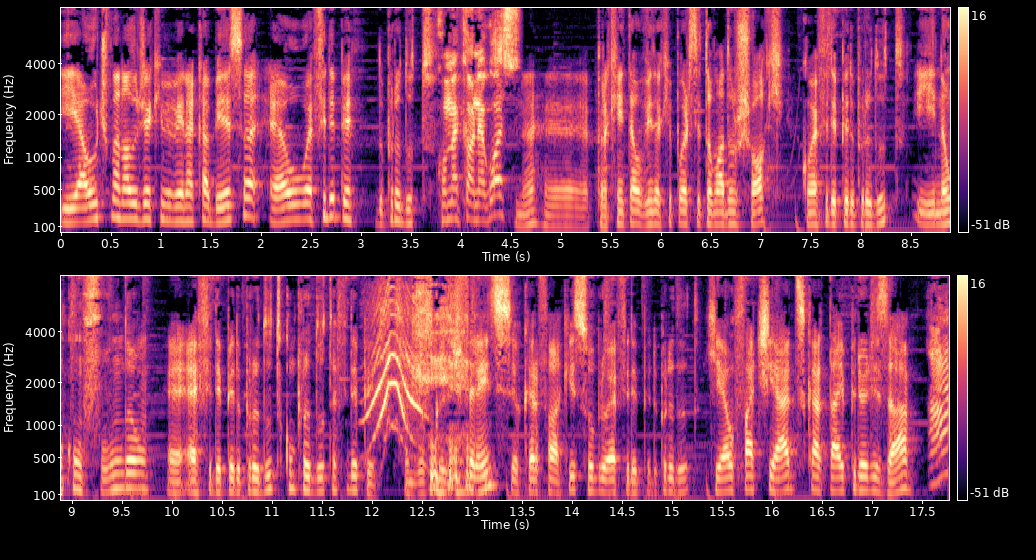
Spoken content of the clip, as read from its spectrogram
E a última analogia que me vem na cabeça é o FDP do produto. Como é que é o negócio? Né? É, para quem tá ouvindo aqui pode ter tomado um choque com o FDP do produto. E não confundam é, FDP do produto com produto FDP. São duas coisas diferentes. Eu quero falar aqui sobre o FDP do produto, que é o fatiar, descartar e priorizar. Ah!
